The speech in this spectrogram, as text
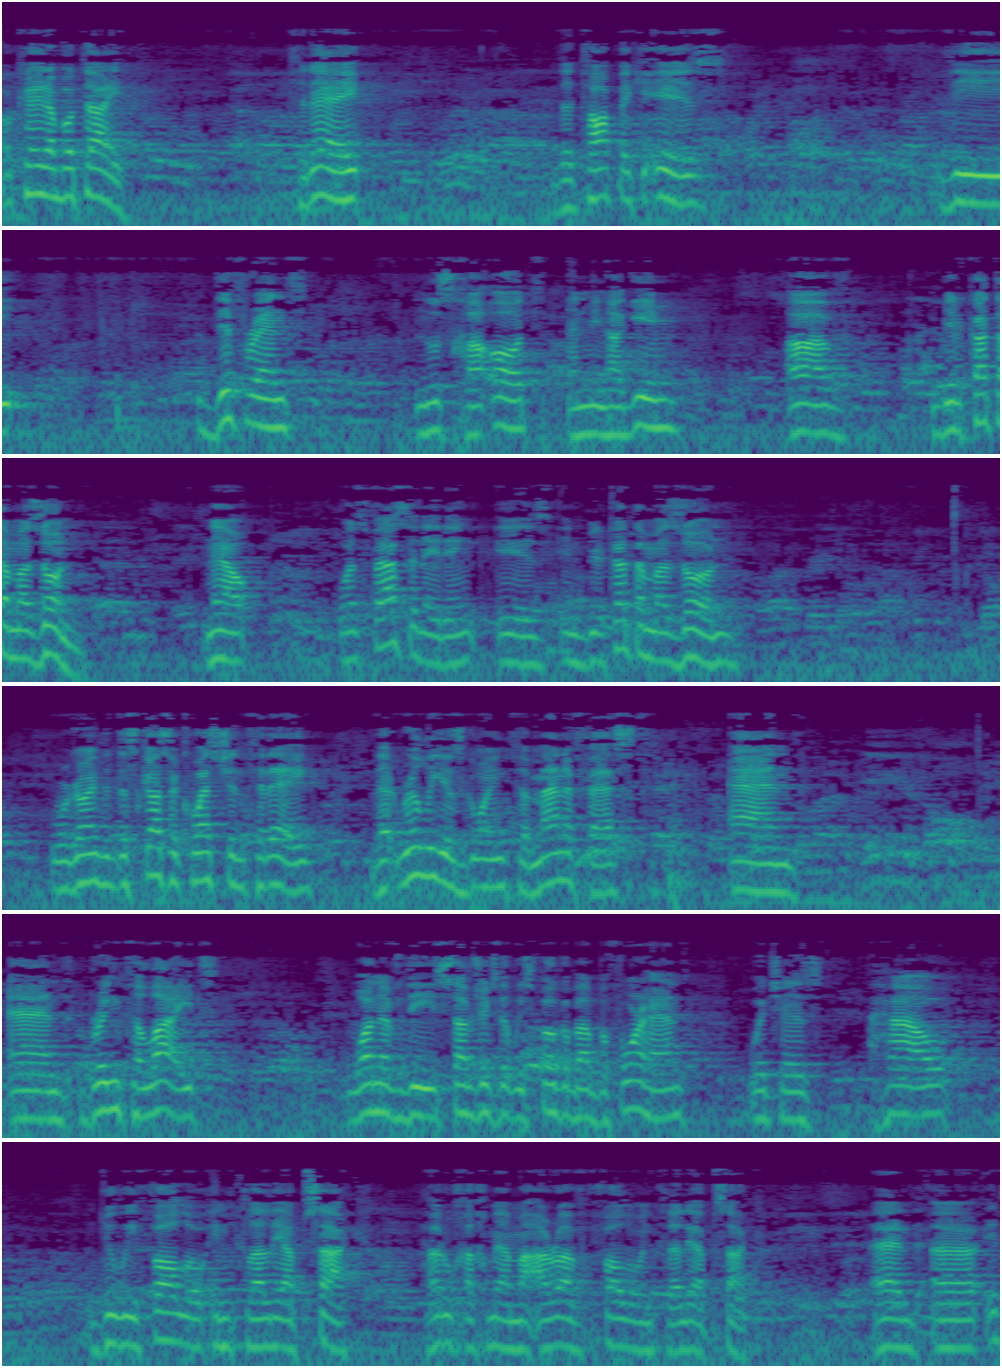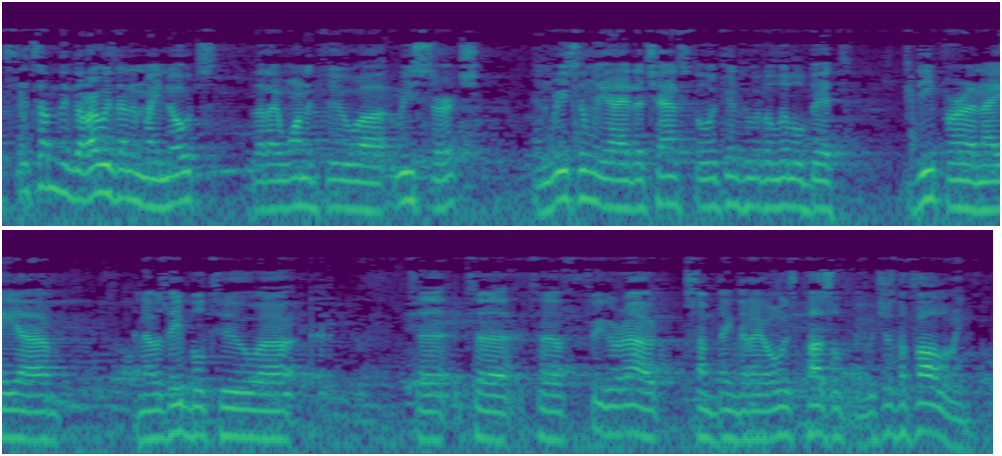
Okay, Rabotai. Today, the topic is the different nuschaot and minhagim of Birkat Hamazon. Now, what's fascinating is in Birkat Hamazon, we're going to discuss a question today that really is going to manifest and and bring to light one of the subjects that we spoke about beforehand, which is how do we follow in Klali Apsak? How do Chachmei Ma'arav follow in Apsak? And uh, it's it's something that I always had in my notes that I wanted to uh, research. And recently, I had a chance to look into it a little bit deeper, and I uh, and I was able to, uh, to to to figure out something that I always puzzled me, which is the following.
